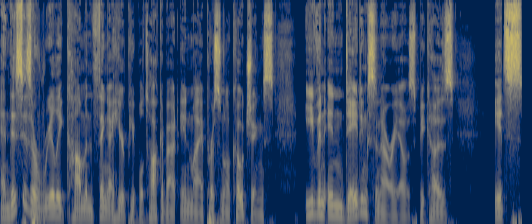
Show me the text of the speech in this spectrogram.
And this is a really common thing I hear people talk about in my personal coachings, even in dating scenarios, because it's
